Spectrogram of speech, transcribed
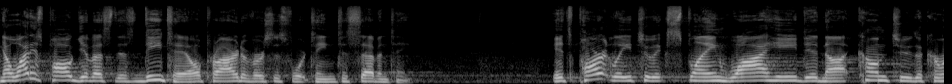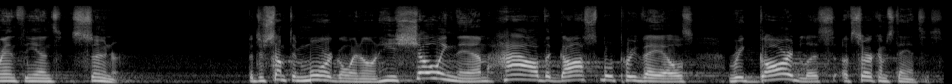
Now, why does Paul give us this detail prior to verses 14 to 17? It's partly to explain why he did not come to the Corinthians sooner. But there's something more going on. He's showing them how the gospel prevails regardless of circumstances.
